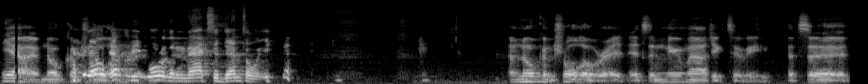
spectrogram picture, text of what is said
yeah, I have no that control. would have to Over be it. more than an accidentally. I have no control over it. It's a new magic to me. It's a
